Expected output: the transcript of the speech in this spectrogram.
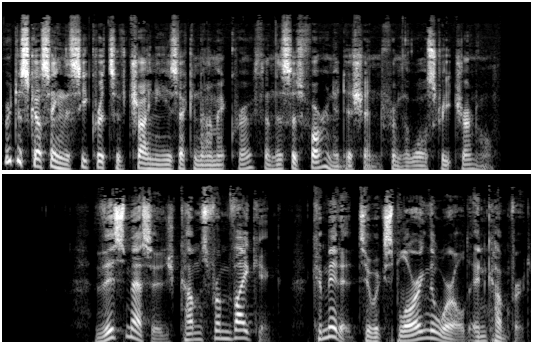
We're discussing the secrets of Chinese economic growth, and this is Foreign Edition from the Wall Street Journal. This message comes from Viking, committed to exploring the world in comfort.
